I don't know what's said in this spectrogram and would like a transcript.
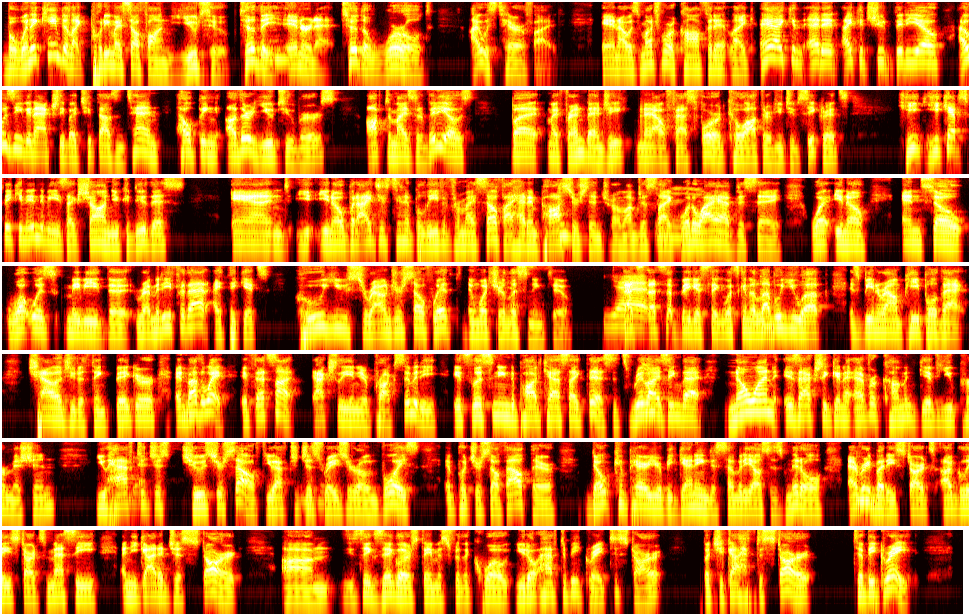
But when it came to like putting myself on YouTube, to the mm-hmm. internet, to the world, I was terrified. And I was much more confident, like, hey, I can edit, I could shoot video. I was even actually by 2010 helping other YouTubers optimize their videos. But my friend Benji, now fast forward, co author of YouTube Secrets, he, he kept speaking into me. He's like, Sean, you could do this and you, you, know but i just didn't believe it for myself i had imposter mm-hmm. syndrome i'm just like mm-hmm. what do mm-hmm. i have to say what you know and so what was maybe the remedy for that i think it's who you surround yourself with and what you're yes. listening to yeah that's that's the biggest thing what's going to level mm-hmm. you up is being around people that challenge you to think bigger. And by the way, if that's not actually in your proximity, it's listening to podcasts like this. It's realizing mm-hmm. that no one is actually going to ever come and give you permission. You have to just choose yourself. You have to just mm-hmm. raise your own voice and put yourself out there. Don't compare your beginning to somebody else's middle. Mm-hmm. Everybody mm-hmm. starts ugly, starts messy, and you got to just start. Um, Zig Ziglar is famous for the quote, You don't have to be great to start, but you got to start to be great.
